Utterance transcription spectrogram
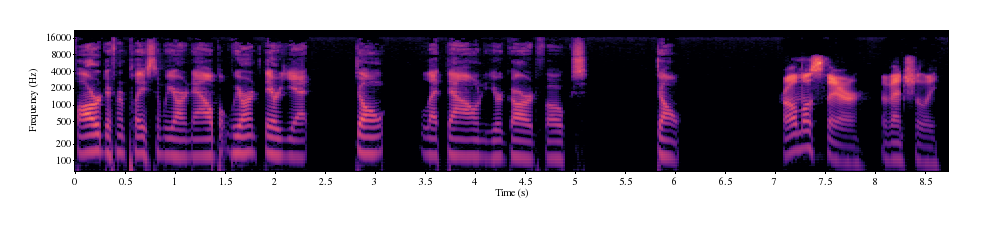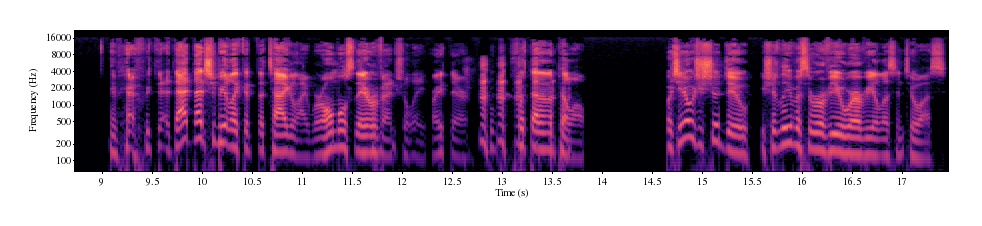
far different place than we are now, but we aren't there yet. Don't let down your guard, folks. Don't. We're almost there eventually. that that should be like the tagline. We're almost there eventually, right there. Put that on a pillow. But you know what you should do? You should leave us a review wherever you listen to us.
